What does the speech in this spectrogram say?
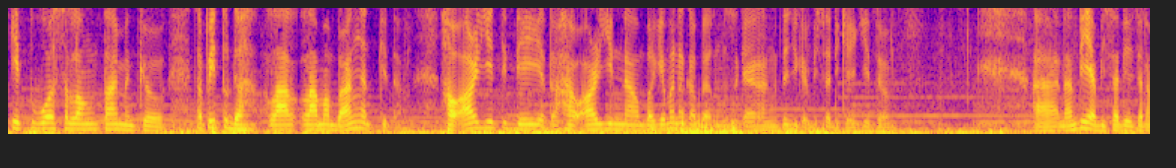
it was a long time ago. Tapi itu udah la lama banget gitu. How are you today atau how are you now? Bagaimana kabarmu sekarang? Itu juga bisa di kayak gitu. Uh, nanti ya bisa dia cara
